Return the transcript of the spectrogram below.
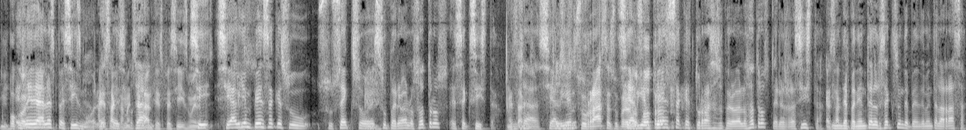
un poco... Es la idea del especismo. el Exactamente, especismo. O sea, el antiespecismo. Si, demás. si alguien piensa que su, su sexo es superior a los otros, es sexista. Exacto. O sea, si alguien, Su raza es si superior a los alguien otros. piensa que tu raza es superior a los otros, eres racista. Exacto. Independiente del sexo, independientemente de la raza.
